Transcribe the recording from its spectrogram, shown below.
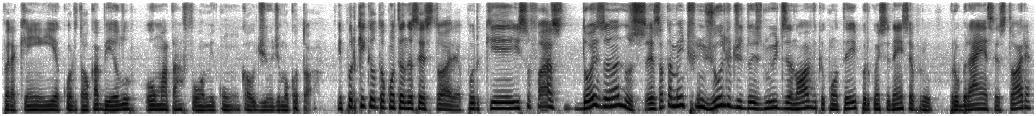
para quem ia cortar o cabelo ou matar fome com um caldinho de Mocotó. E por que, que eu estou contando essa história? Porque isso faz dois anos, exatamente em julho de 2019, que eu contei, por coincidência, pro, pro Brian essa história.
